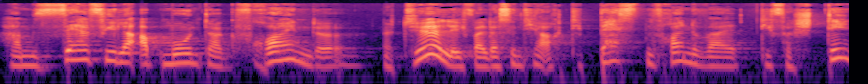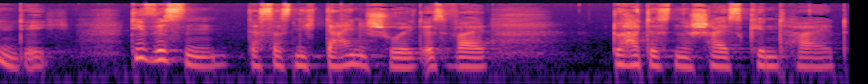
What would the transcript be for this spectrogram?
haben sehr viele ab Montag Freunde. Natürlich, weil das sind ja auch die besten Freunde, weil die verstehen dich. Die wissen, dass das nicht deine Schuld ist, weil du hattest eine scheiß Kindheit.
